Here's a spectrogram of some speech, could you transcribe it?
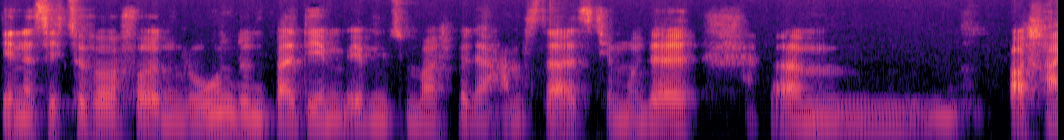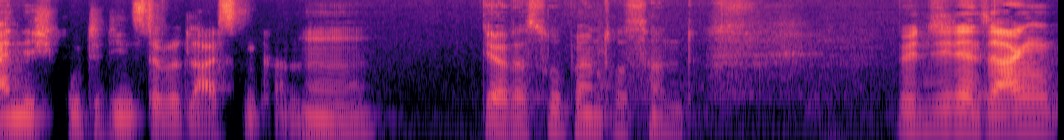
den es sich zu verfolgen lohnt und bei dem eben zum Beispiel der Hamster als Tiermodell ähm, wahrscheinlich gute Dienste wird leisten können. Mhm. Ja, das ist super interessant. Würden Sie denn sagen,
